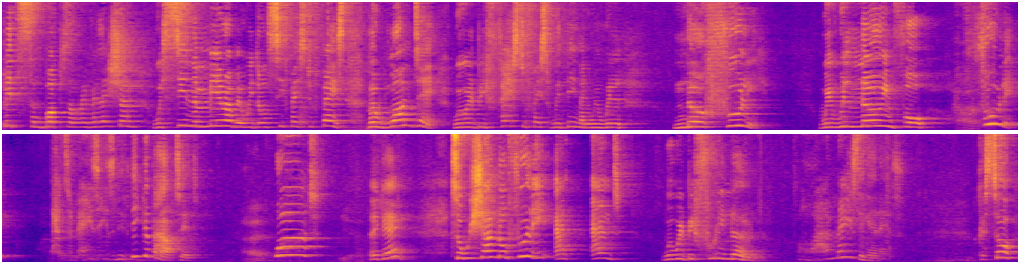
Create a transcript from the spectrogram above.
bits and bobs of revelation. We see in the mirror, but we don't see face to face. But one day we will be face to face with Him and we will know fully. We will know Him for fully. That's amazing, isn't it? Think about it. What? Okay? So we shall know fully and, and we will be fully known. Oh, how amazing it is. Okay, so,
